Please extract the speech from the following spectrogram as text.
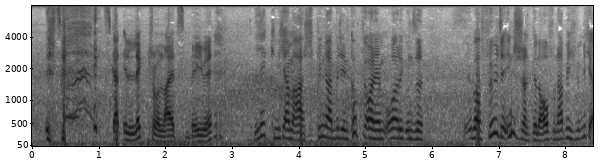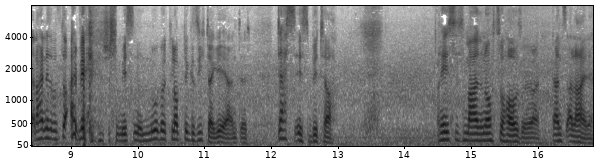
It's, it's got Electrolytes, baby. Leck mich am Arsch. Ich bin gerade mit den Kopfhörern im Ohr durch unsere überfüllte Innenstadt gelaufen und habe mich für mich alleine total weggeschmissen und nur bekloppte Gesichter geerntet. Das ist bitter. Nächstes Mal noch zu Hause hören. Ganz alleine.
